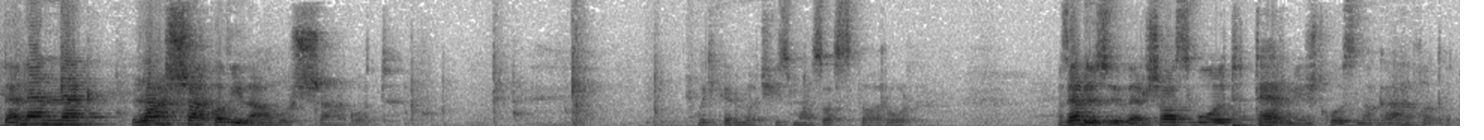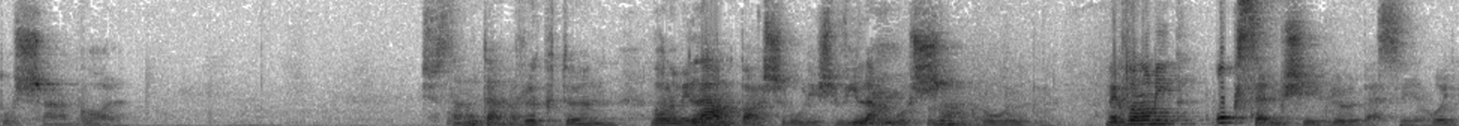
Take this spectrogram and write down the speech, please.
bemennek, lássák a világosságot. Hogy kerül a csizma az asztalról? Az előző vers az volt, termést hoznak álhatatossággal. És aztán utána rögtön valami lámpásról és világosságról, meg valami okszerűségről beszél, hogy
